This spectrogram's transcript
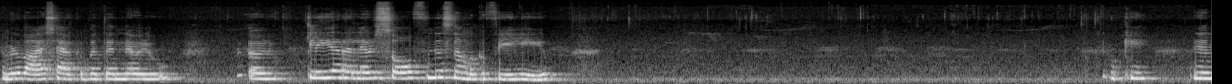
നമ്മൾ വാഷ് ആക്കുമ്പോൾ തന്നെ ഒരു ഒരു ക്ലിയർ അല്ല ഒരു സോഫ്റ്റ്നെസ് നമുക്ക് ഫീൽ ചെയ്യും. ഓക്കെ ഞാൻ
